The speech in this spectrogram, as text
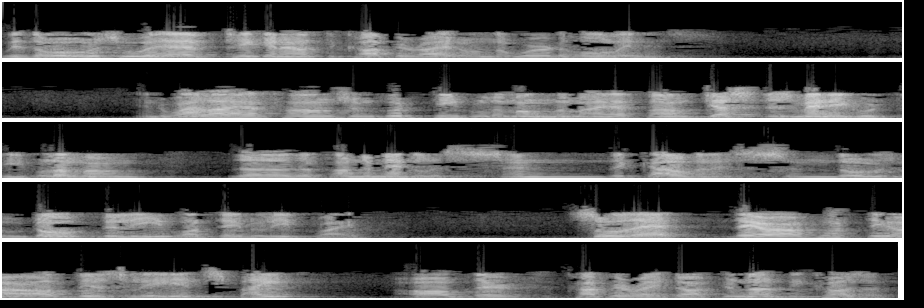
with those who have taken out the copyright on the word holiness. And while I have found some good people among them, I have found just as many good people among the, the fundamentalists and the Calvinists and those who don't believe what they believe quite. So that they are what they are, obviously, in spite of their copyright doctrine, not because of it.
